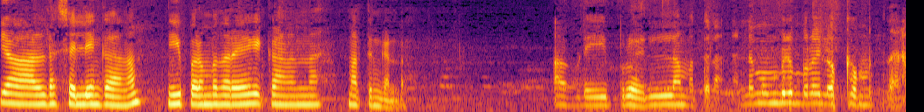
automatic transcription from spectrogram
ഇയാളുടെ ശല്യം കാരണം ഈ പറമ്പ് നിറയെ കാണുന്ന മത്തൻ കണ്ടോ? അവിടെ ഇപ്പുറം എല്ലാം മത്തനാണ് എന്റെ മുമ്പിലും പുറയിലും ഒക്കെ മത്തനാണ്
